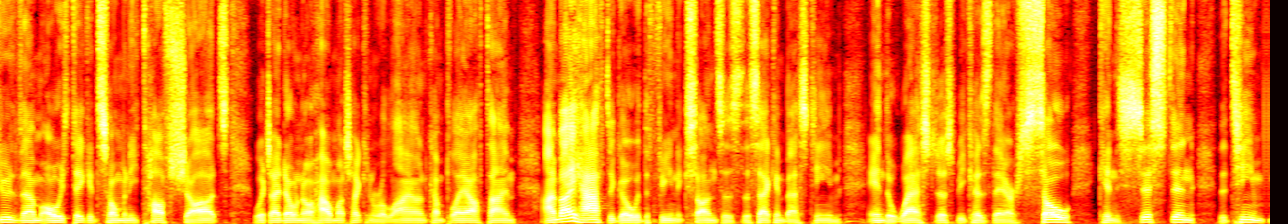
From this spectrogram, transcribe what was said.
due to them always taking so many tough shots, which I don't know how much I can rely on come playoff time. I might have to go with the Phoenix Suns as the second best team in the West just because they are so consistent. The team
